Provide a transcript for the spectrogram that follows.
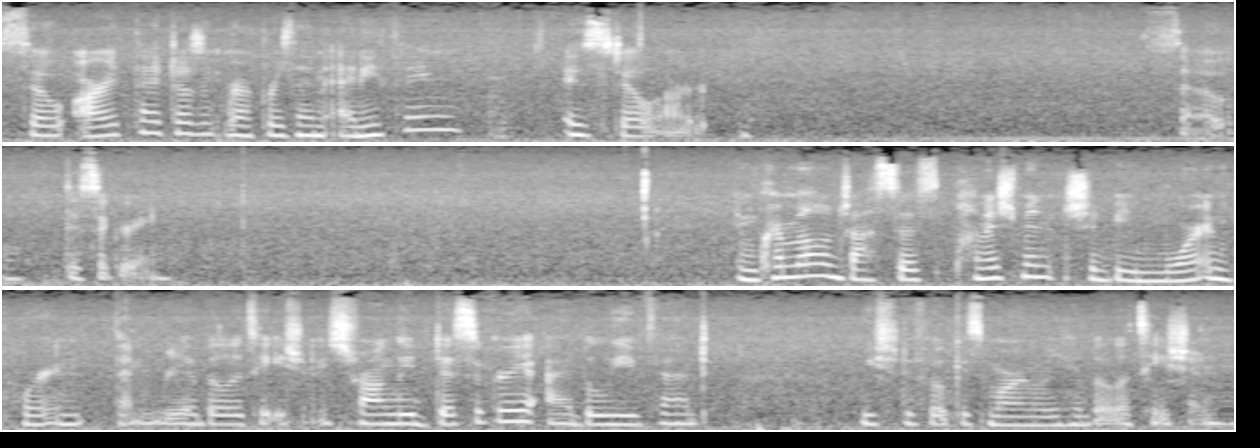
So art that doesn't represent anything is still art. So disagree. In criminal justice, punishment should be more important than rehabilitation. Strongly disagree. I believe that we should focus more on rehabilitation.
